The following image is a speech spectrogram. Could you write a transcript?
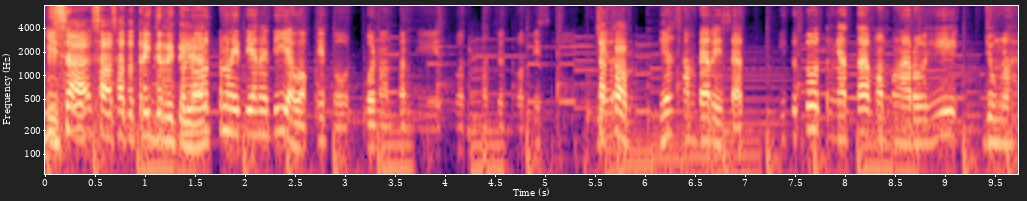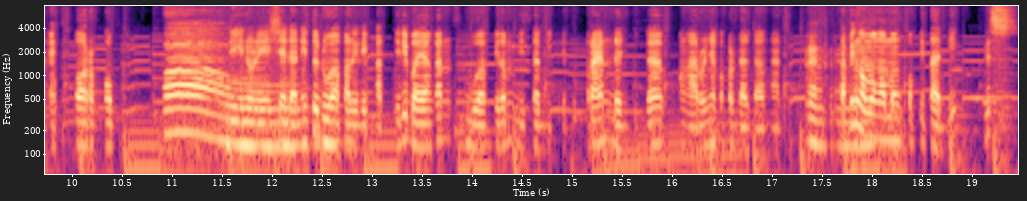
bisa salah satu trigger itu ya. menurut penelitiannya dia waktu itu gue nonton di sebuah stasiun televisi dia, cakep. dia sampai riset itu tuh ternyata mempengaruhi jumlah ekspor kopi wow. di Indonesia dan itu dua kali lipat. Jadi bayangkan sebuah film bisa bikin tren dan juga pengaruhnya ke perdagangan. Keren, keren, tapi ngomong-ngomong kopi tadi yes.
